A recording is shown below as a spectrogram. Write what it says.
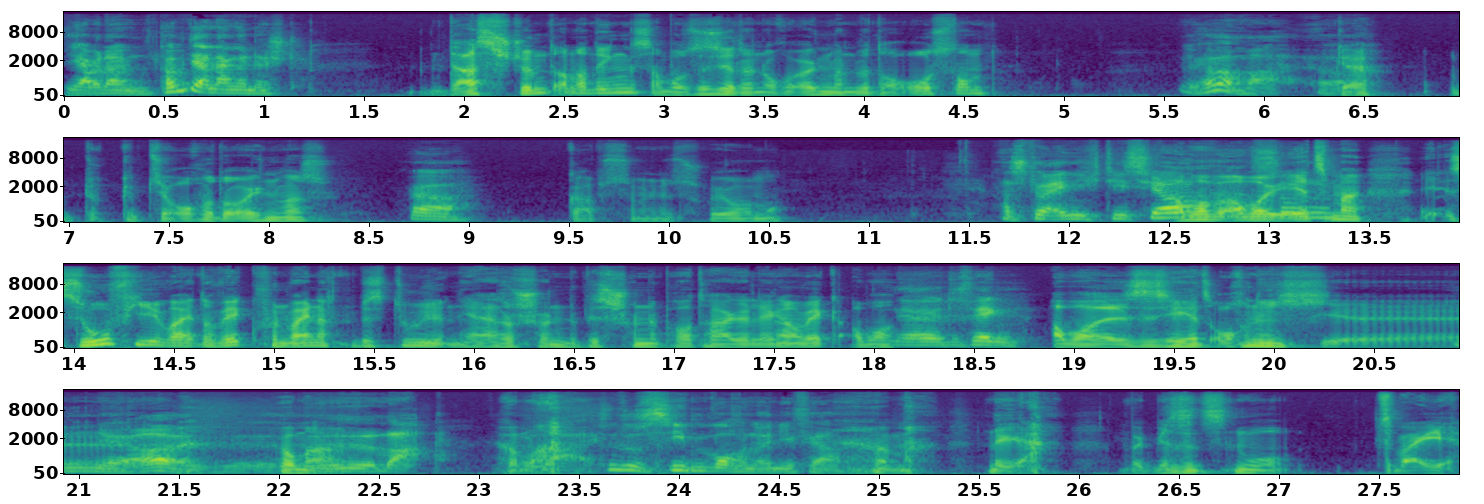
Ja, aber dann kommt ja lange nicht. Das stimmt allerdings, aber es ist ja dann auch irgendwann wieder Ostern. Hör mal. Ja. Gell? Und da gibt es ja auch wieder irgendwas. ja. Gab es zumindest früher immer. Hast du eigentlich dieses Jahr. Aber, aber so jetzt mal, so viel weiter weg von Weihnachten bist du, ja, schon, du bist schon ein paar Tage länger weg, aber, Ja, deswegen. aber es ist ja jetzt auch nicht, äh, Ja. äh, hör mal, Hör mal. Hör mal, Das sind so sieben Wochen ungefähr. hör mal. Naja, bei mir sind es nur zwei.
